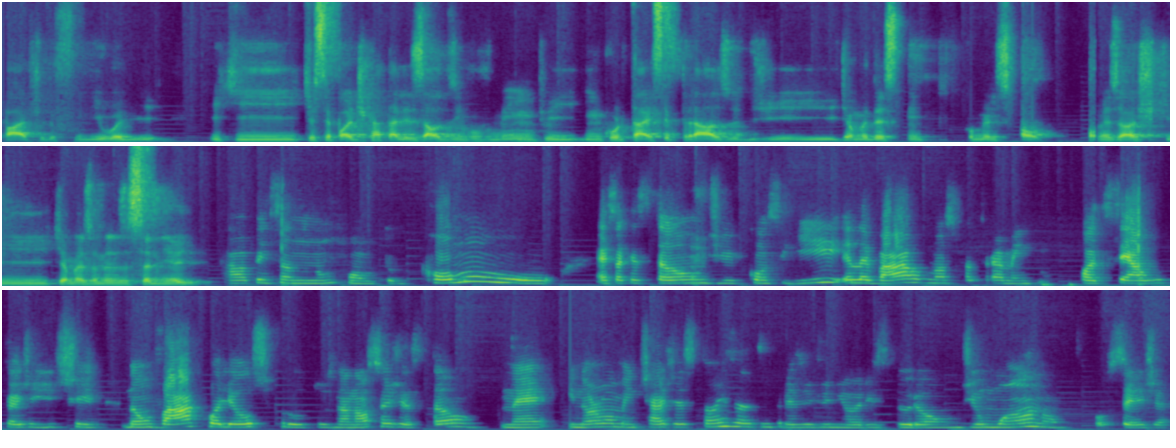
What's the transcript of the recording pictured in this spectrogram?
parte do funil ali e que, que você pode catalisar o desenvolvimento e, e encurtar esse prazo de, de amadurecimento comercial. Mas eu acho que, que é mais ou menos essa linha aí. Estava pensando num ponto. Como essa questão de conseguir elevar o nosso faturamento pode ser algo que a gente não vá colher os frutos na nossa gestão, né? E normalmente as gestões das empresas juniores duram de um ano, ou seja,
